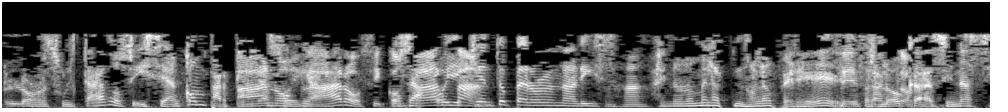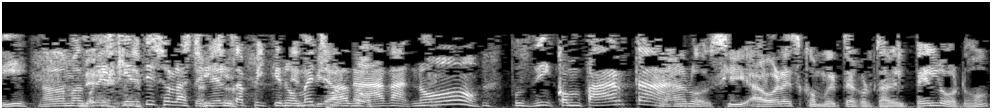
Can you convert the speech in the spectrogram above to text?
los resultados y sean compartidas. Ah, no, claro, sí, O sea, oye, ¿quién te operó la nariz? Ay, no, no me la, no la operé. Sí, Estás loca, así nací. Nada más. Oye, ¿quién te hizo las chichis? No me echó nada. No, pues di, compartan. Claro, sí, ahora es como irte a cortar el pelo, ¿no?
